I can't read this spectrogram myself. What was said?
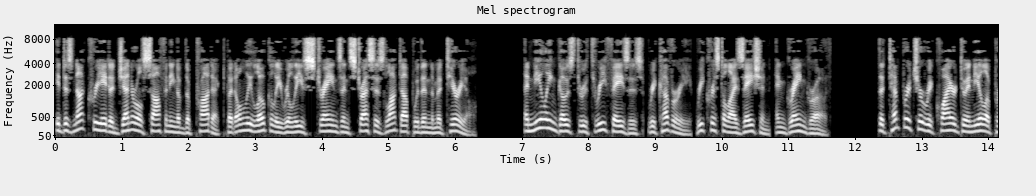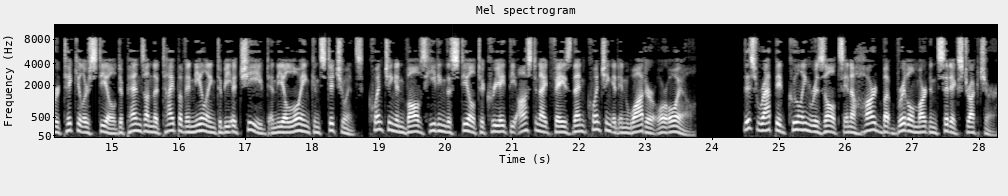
It does not create a general softening of the product but only locally relieves strains and stresses locked up within the material. Annealing goes through three phases, recovery, recrystallization, and grain growth. The temperature required to anneal a particular steel depends on the type of annealing to be achieved and the alloying constituents. Quenching involves heating the steel to create the austenite phase then quenching it in water or oil. This rapid cooling results in a hard but brittle martensitic structure.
